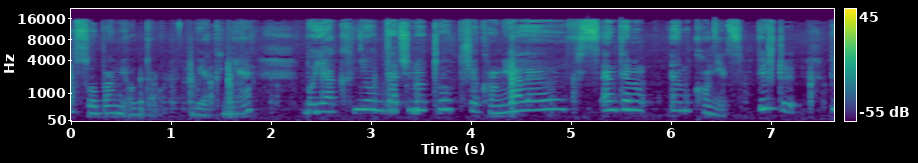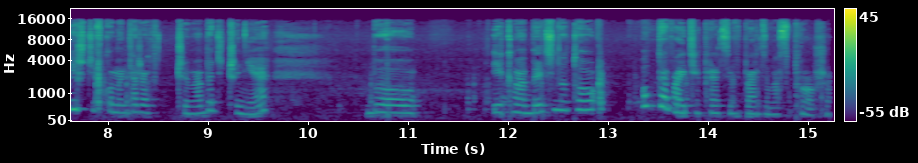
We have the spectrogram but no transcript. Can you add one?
osoba mi oddała. Bo jak nie, bo jak nie oddacie, no to przykro mi, ale z NTM koniec. Piszcie, piszcie w komentarzach, czy ma być, czy nie, bo jak ma być, no to oddawajcie pracę, bardzo was proszę.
